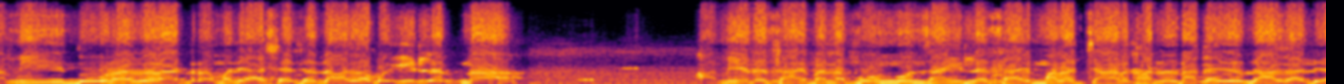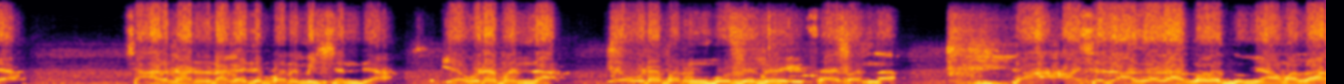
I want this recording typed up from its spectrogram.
आम्ही दोन हजार अठरा मध्ये अशा अशा जागा बघितल्यात ना आम्ही आहे ना साहेबांना फोन करून सांगितलं साहेब मला चार खाटं टाकायच्या जागा द्या. चार खाटं टाकायचे परमिशन द्या. एवढ्या पण जा एवढ्यापर्यंत बोललेलो आहे साहेबांना. का अशा जागा दाखवता तुम्ही आम्हाला?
